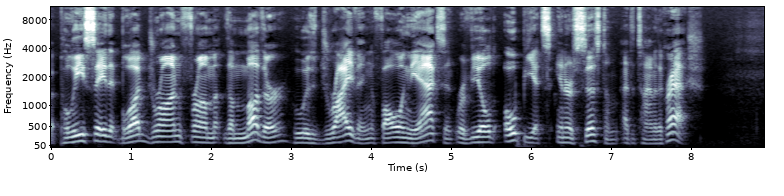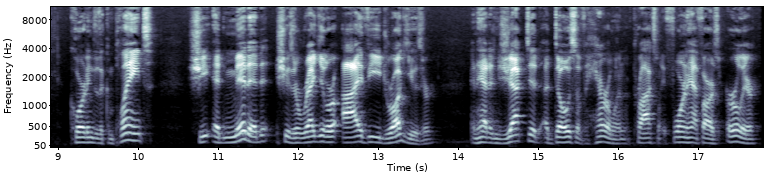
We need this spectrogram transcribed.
but police say that blood drawn from the mother who was driving following the accident revealed opiates in her system at the time of the crash. According to the complaint, she admitted she was a regular IV drug user and had injected a dose of heroin approximately four and a half hours earlier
